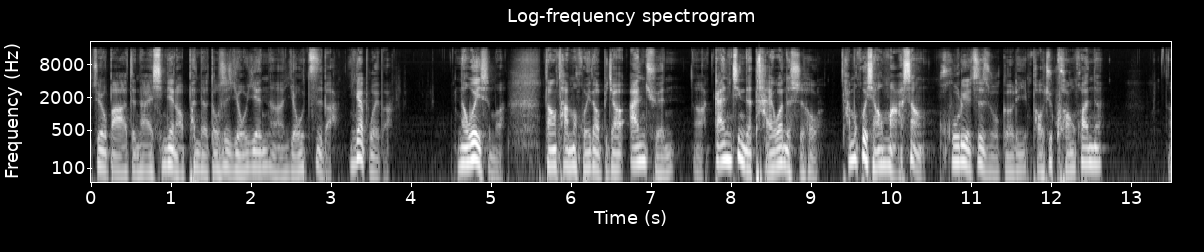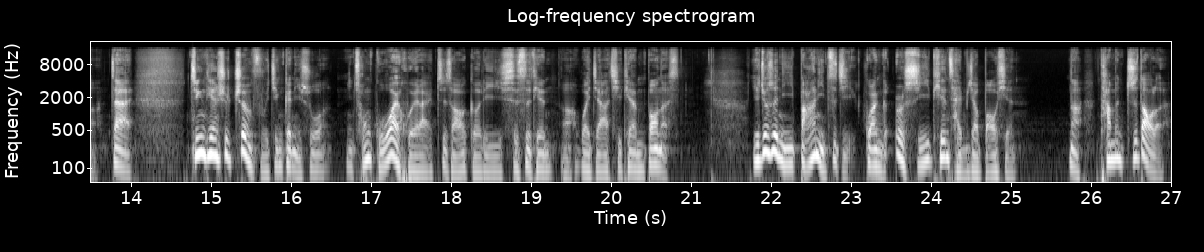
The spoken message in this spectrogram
最后把整台新电脑喷的都是油烟啊、油渍吧？应该不会吧？那为什么当他们回到比较安全啊、干净的台湾的时候，他们会想要马上忽略自主隔离，跑去狂欢呢？啊，在，今天是政府已经跟你说，你从国外回来至少要隔离十四天啊，外加七天 bonus。也就是你把你自己关个二十一天才比较保险。那他们知道了，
